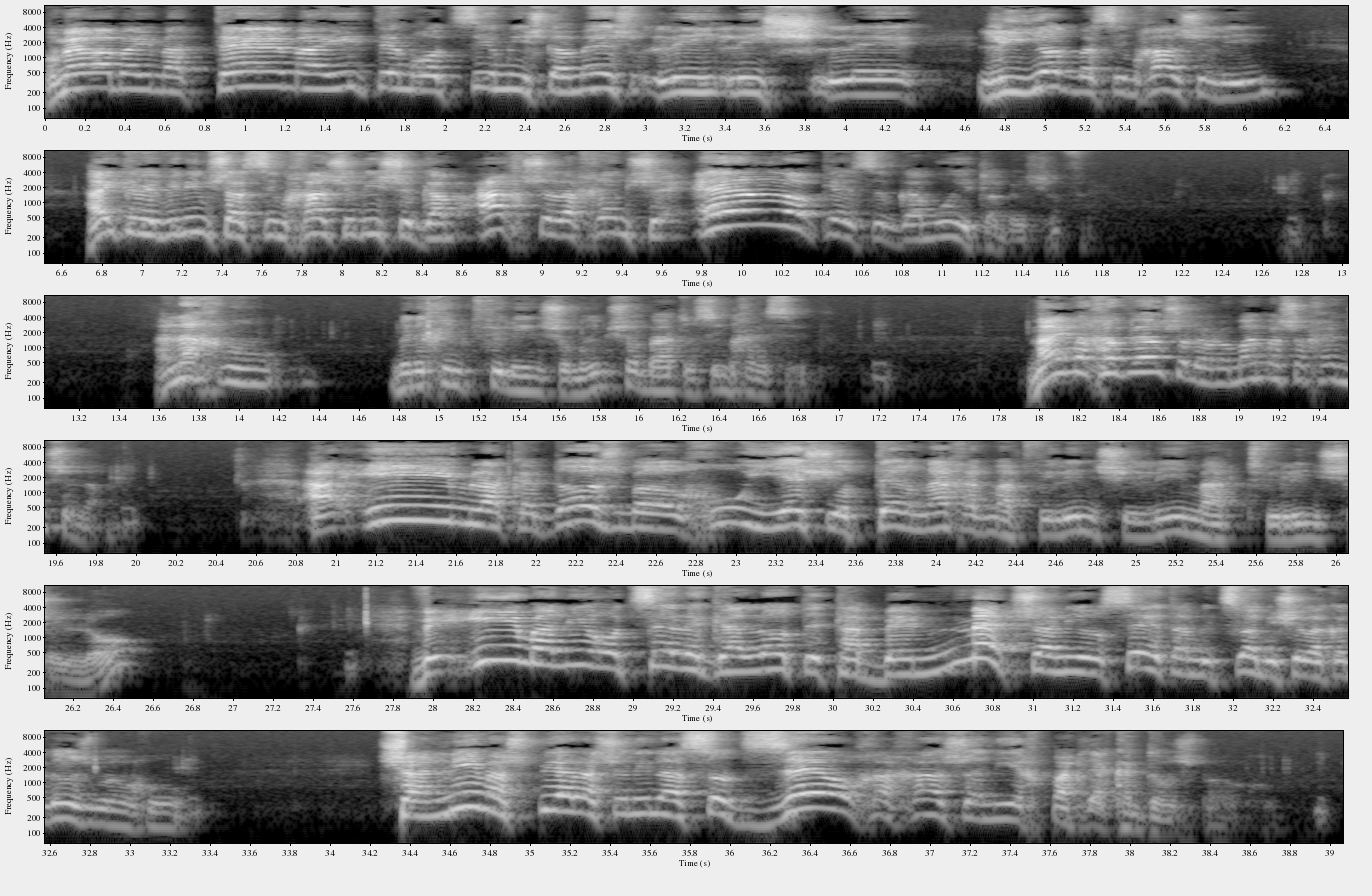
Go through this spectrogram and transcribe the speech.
אומר אבא, אם אתם הייתם רוצים להשתמש, ל, ל, ל, להיות בשמחה שלי, הייתם מבינים שהשמחה שלי שגם אח שלכם שאין לו כסף, גם הוא יתלבש יפה. אנחנו מניחים תפילין, שומרים שבת, עושים חסד. מה עם החבר שלנו? מה עם השכן שלנו? האם לקדוש ברוך הוא יש יותר נחת מהתפילין שלי מהתפילין שלו? ואם אני רוצה לגלות את הבאמת שאני עושה את המצווה בשביל הקדוש ברוך הוא, שאני משפיע על השני לעשות, זה הוכחה שאני אכפת לי הקדוש ברוך הוא.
